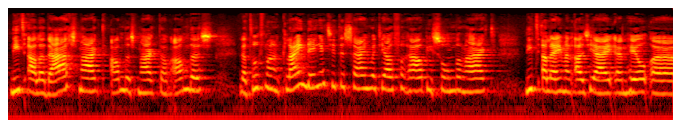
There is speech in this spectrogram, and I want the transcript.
niet alledaags maakt, anders maakt dan anders. En dat hoeft maar een klein dingetje te zijn wat jouw verhaal bijzonder maakt. Niet alleen maar als jij een heel uh,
